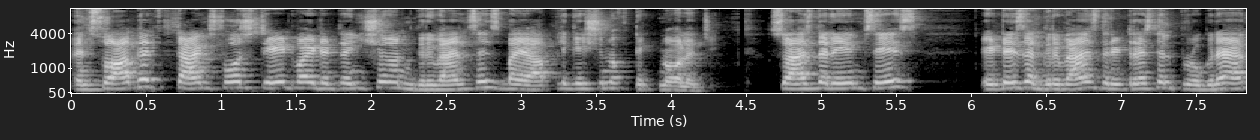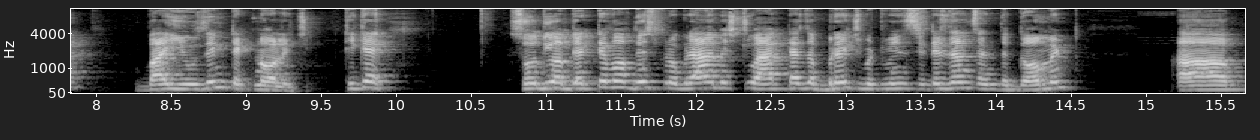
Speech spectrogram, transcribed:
And SWAGAT stands for statewide attention on grievances by application of technology. So as the name says, it is a grievance redressal program by using technology. Okay. So the objective of this program is to act as a bridge between citizens and the government uh,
